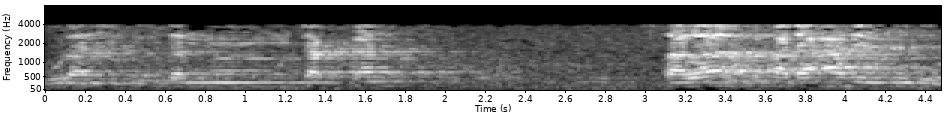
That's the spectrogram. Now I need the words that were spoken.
kuburan itu dan mengucapkan salam kepada ahli kubur.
